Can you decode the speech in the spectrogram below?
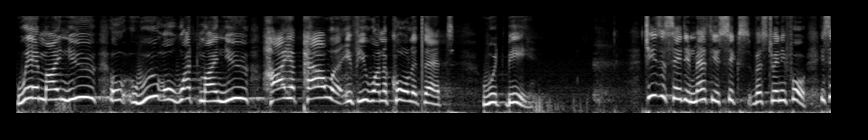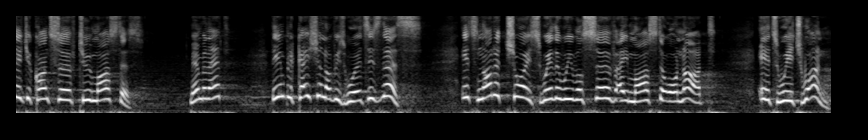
where my new, or who or what my new higher power, if you want to call it that, would be. Jesus said in Matthew 6, verse 24, He said, You can't serve two masters. Remember that? The implication of His words is this it's not a choice whether we will serve a master or not, it's which one.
